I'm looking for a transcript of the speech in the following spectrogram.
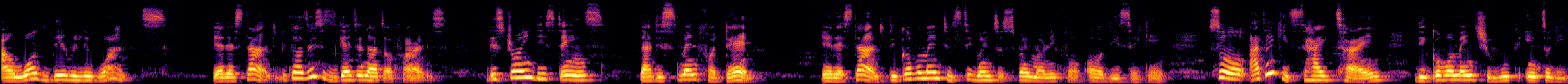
and what do they really want? You understand? Because this is getting out of hands, destroying these things that is meant for them. You understand? The government is still going to spend money for all this again. So I think it's high time the government should look into the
